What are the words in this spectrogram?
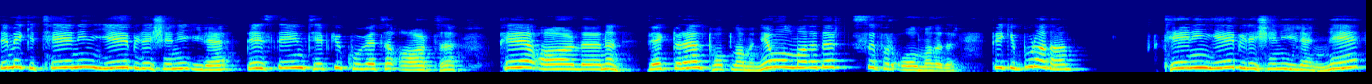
Demek ki T'nin Y bileşeni ile desteğin tepki kuvveti artı P ağırlığının vektörel toplamı ne olmalıdır? Sıfır olmalıdır. Peki buradan T'nin Y bileşeni ile N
